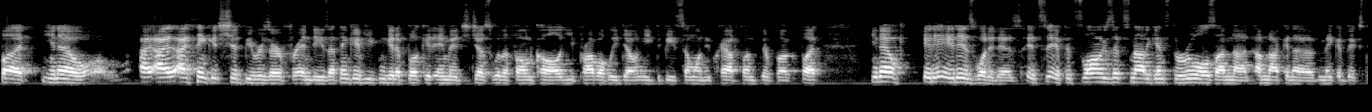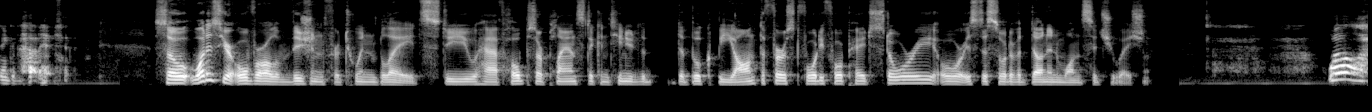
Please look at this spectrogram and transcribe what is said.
But you know, I, I, think it should be reserved for indies. I think if you can get a book at Image just with a phone call, you probably don't need to be someone who crowdfunds their book. But you know, it, it is what it is. It's if as long as it's not against the rules, I'm not I'm not gonna make a big stink about it. So, what is your overall vision for Twin Blades? Do you have hopes or plans to continue the, the book beyond the first 44 page story, or is this sort of a done in one situation? Well,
